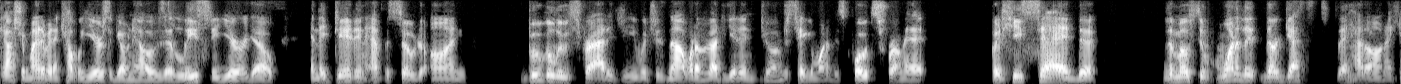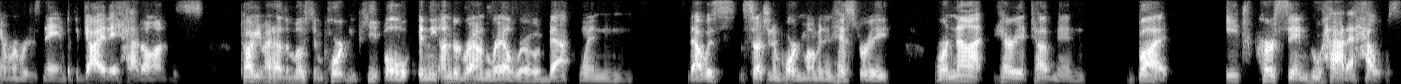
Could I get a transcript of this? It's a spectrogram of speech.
Gosh, it might have been a couple years ago now. It was at least a year ago, and they did an episode on Boogaloo strategy, which is not what I'm about to get into. I'm just taking one of his quotes from it. But he said the most one of the, their guests they had on, I can't remember his name, but the guy they had on was talking about how the most important people in the Underground Railroad back when that was such an important moment in history were not Harriet Tubman, but each person who had a house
